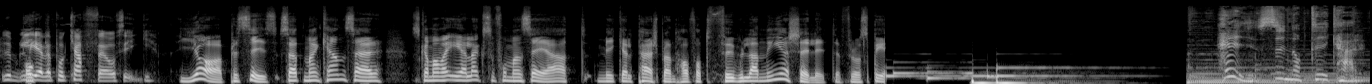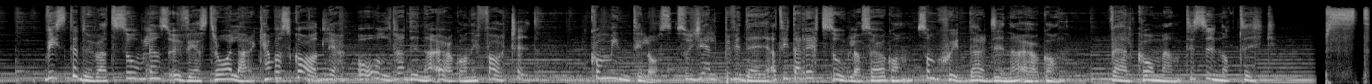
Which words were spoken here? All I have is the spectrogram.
Du lever på kaffe och cigg. Ja, precis. Så att man kan så här, ska man vara elak så får man säga att Mikael Persbrandt har fått fula ner sig lite för att spela. Hej, Synoptik här. Visste du att solens UV-strålar kan vara skadliga och åldra dina ögon i förtid? Kom in till oss så hjälper vi dig att hitta rätt solglasögon som skyddar dina ögon. Välkommen till Synoptik. Psst!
